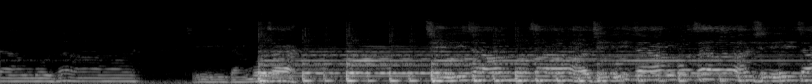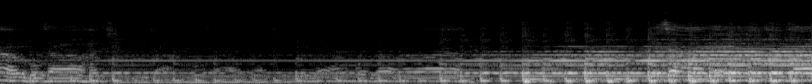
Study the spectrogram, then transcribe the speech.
지장보살 지장보살 살 세상에 세상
